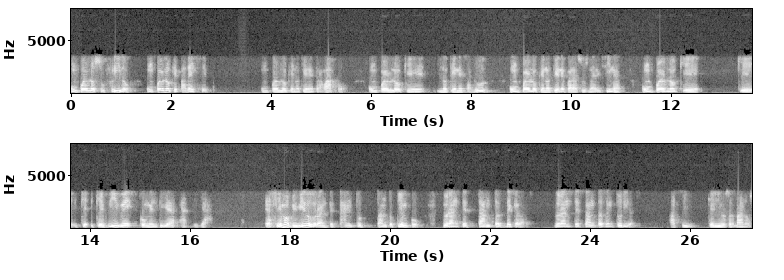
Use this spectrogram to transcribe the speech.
un pueblo sufrido, un pueblo que padece, un pueblo que no tiene trabajo, un pueblo que no tiene salud, un pueblo que no tiene para sus medicinas, un pueblo que, que, que, vive con el día a día. Y así hemos vivido durante tanto, tanto tiempo, durante tantas décadas, durante tantas centurias. Así, queridos hermanos,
